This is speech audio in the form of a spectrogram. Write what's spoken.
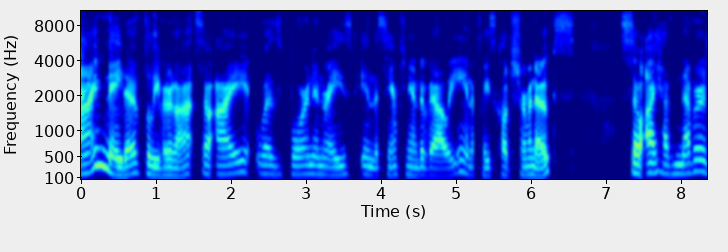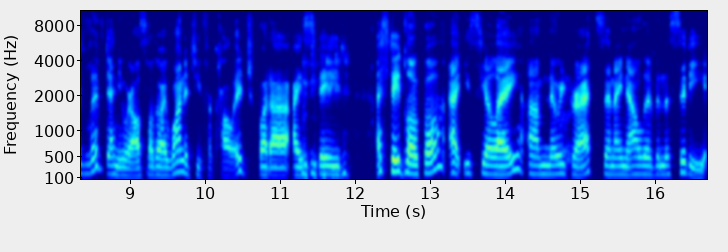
I'm native, believe it or not. So I was born and raised in the San Fernando Valley in a place called Sherman Oaks. So I have never lived anywhere else, although I wanted to for college. But uh, I stayed, I stayed local at UCLA. Um, no regrets, and I now live in the city.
